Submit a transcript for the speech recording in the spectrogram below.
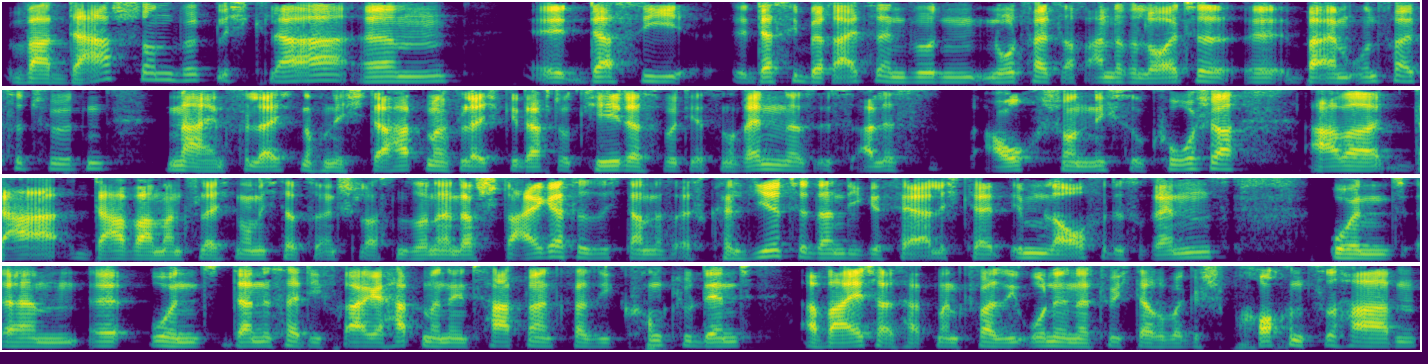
war da schon wirklich klar, ähm, äh, dass sie, dass sie bereit sein würden, notfalls auch andere Leute äh, bei einem Unfall zu töten? Nein, vielleicht noch nicht. Da hat man vielleicht gedacht, okay, das wird jetzt ein Rennen, das ist alles auch schon nicht so koscher, aber da, da war man vielleicht noch nicht dazu entschlossen, sondern das steigerte sich dann, das eskalierte dann die Gefährlichkeit im Laufe des Rennens und, ähm, äh, und dann ist halt die Frage, hat man den Tatplan quasi konkludent erweitert? Hat man quasi, ohne natürlich darüber gesprochen zu haben,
